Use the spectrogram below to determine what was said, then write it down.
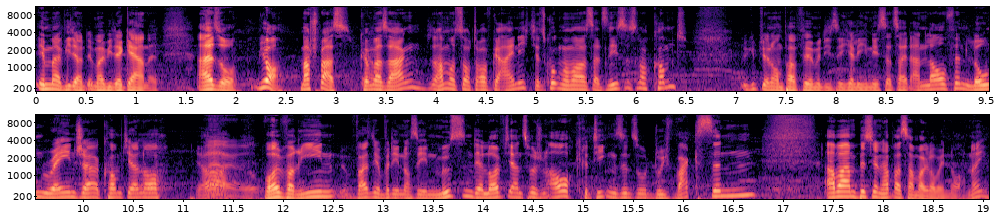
immer wieder und immer wieder gerne. Also, ja, macht Spaß, können wir sagen. So haben wir uns doch darauf geeinigt. Jetzt gucken wir mal, was als nächstes noch kommt. Es gibt ja noch ein paar Filme, die sicherlich in nächster Zeit anlaufen. Lone Ranger kommt ja noch. Ja, Ja, ja, ja. Wolverine, weiß nicht, ob wir den noch sehen müssen. Der läuft ja inzwischen auch. Kritiken sind so durchwachsen. Aber ein bisschen was haben wir, glaube ich, noch. Ne?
